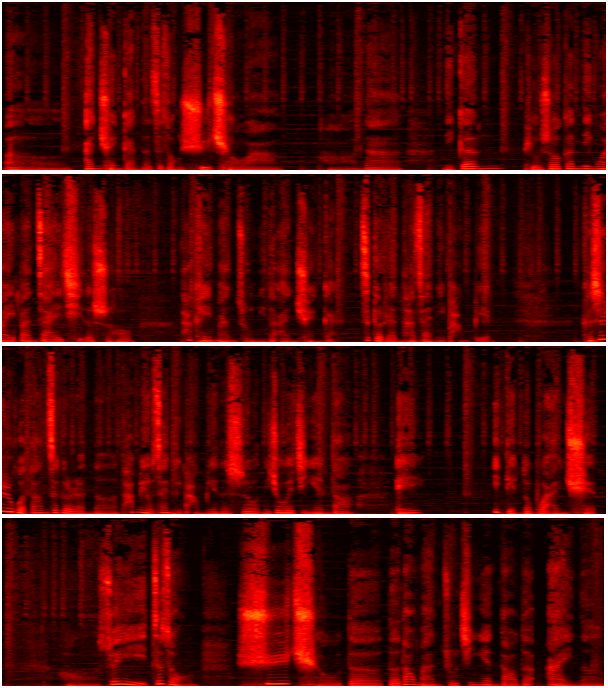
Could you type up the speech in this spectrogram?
呃安全感的这种需求啊。好，那你跟比如说跟另外一半在一起的时候，他可以满足你的安全感。这个人他在你旁边，可是如果当这个人呢，他没有在你旁边的时候，你就会惊艳到，诶，一点都不安全。哦，所以这种需求的得到满足、惊艳到的爱呢，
